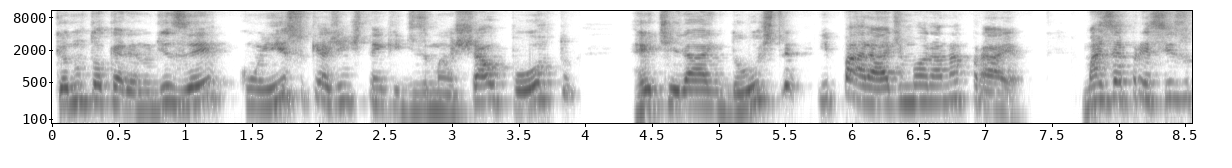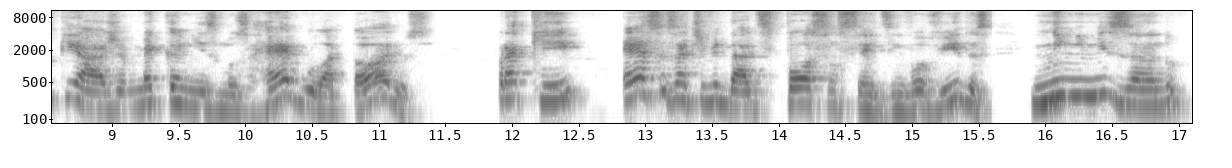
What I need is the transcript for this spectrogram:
que eu não estou querendo dizer com isso que a gente tem que desmanchar o porto, retirar a indústria e parar de morar na praia. Mas é preciso que haja mecanismos regulatórios para que essas atividades possam ser desenvolvidas, minimizando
